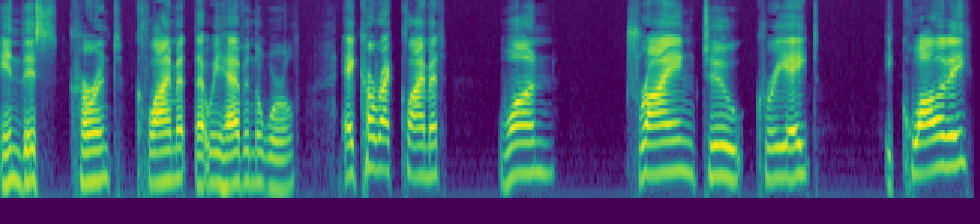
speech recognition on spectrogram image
in this current climate that we have in the world. A correct climate, one trying to create equality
